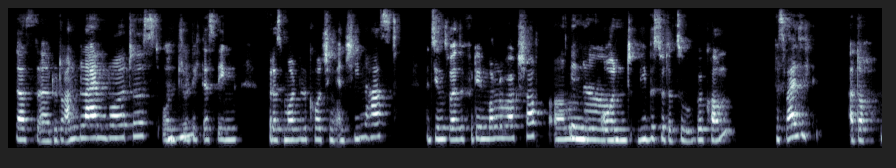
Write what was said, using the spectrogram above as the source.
dass äh, du dranbleiben wolltest und mhm. du dich deswegen für das Model Coaching entschieden hast, beziehungsweise für den Model Workshop. Ähm, genau. Und wie bist du dazu gekommen? Das weiß ich. Ah, doch.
